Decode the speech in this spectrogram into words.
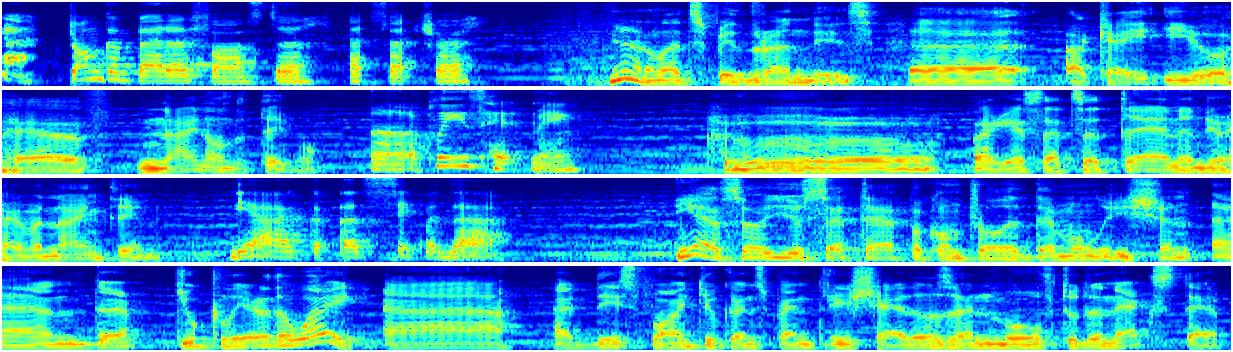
Yeah, stronger, better, faster, etc. yeah, let's speed run this. Uh, okay, you have nine on the table. Uh, please hit me. Ooh, I guess that's a 10 and you have a 19. Yeah, let's stick with that. Yeah, so you set up a controlled demolition and uh, you clear the way. Uh, at this point, you can spend three shadows and move to the next step,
